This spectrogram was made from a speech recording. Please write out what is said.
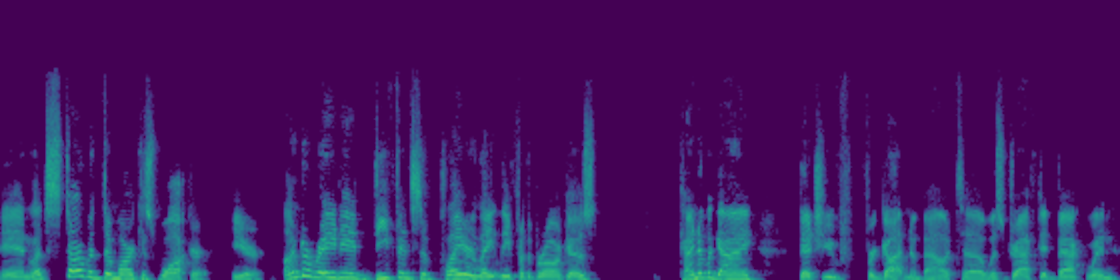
And let's start with Demarcus Walker here. Underrated defensive player lately for the Broncos. Kind of a guy that you've forgotten about. Uh, was drafted back when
